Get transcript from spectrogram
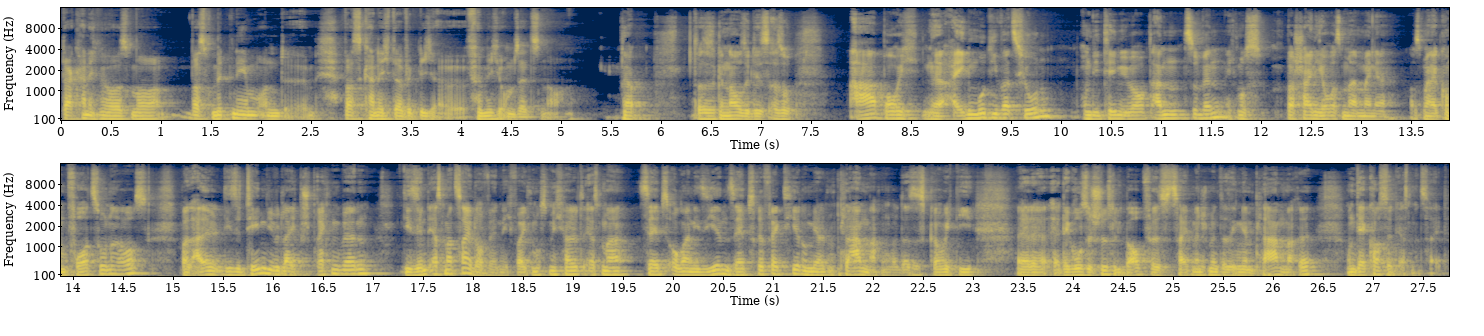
da kann ich mir was mal was mitnehmen und äh, was kann ich da wirklich äh, für mich umsetzen auch. Ja, das ist genauso das. Also A, brauche ich eine Eigenmotivation, um die Themen überhaupt anzuwenden. Ich muss wahrscheinlich auch aus meiner, aus meiner Komfortzone raus, weil all diese Themen, die wir gleich besprechen werden, die sind erstmal zeitaufwendig, weil ich muss mich halt erstmal selbst organisieren, selbst reflektieren und mir halt einen Plan machen, weil das ist, glaube ich, die, äh, der große Schlüssel überhaupt fürs Zeitmanagement, dass ich mir einen Plan mache und der kostet erstmal Zeit.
